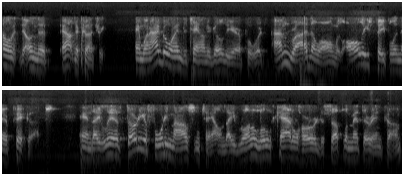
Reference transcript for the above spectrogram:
on on the out in the country. And when I go into town to go to the airport, I'm riding along with all these people in their pickups and they live 30 or 40 miles from town. They run a little cattle herd to supplement their income.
